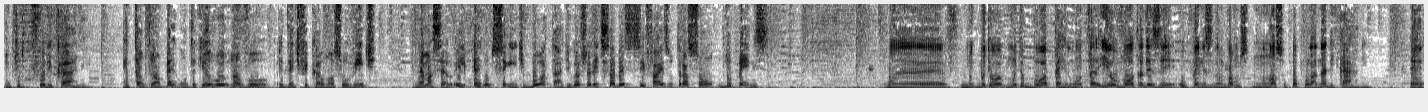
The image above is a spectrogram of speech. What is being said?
em tudo que for de carne, então tem uma pergunta aqui, eu vou- não vou identificar o nosso ouvinte, né, Marcelo? Ele pergunta o seguinte: boa tarde, gostaria de saber se se faz ultrassom do pênis. É, muito, muito, muito boa pergunta e eu volto a dizer, o pênis não vamos no nosso popular, não é de carne? É.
